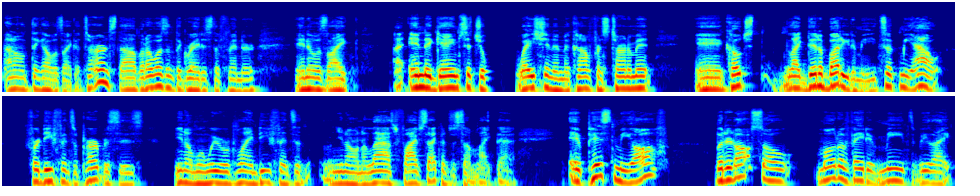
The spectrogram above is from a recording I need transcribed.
I don't think I was like a turnstile, but I wasn't the greatest defender. And it was like an end of game situation in the conference tournament. And coach like did a buddy to me. He took me out for defensive purposes, you know, when we were playing defense, you know, in the last five seconds or something like that. It pissed me off, but it also motivated me to be like,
